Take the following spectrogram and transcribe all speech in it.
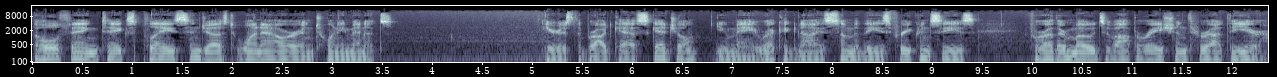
the whole thing takes place in just one hour and 20 minutes. Here is the broadcast schedule. You may recognize some of these frequencies for other modes of operation throughout the year.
